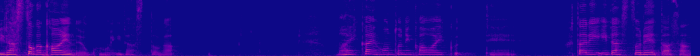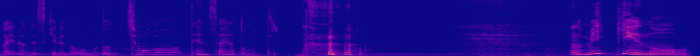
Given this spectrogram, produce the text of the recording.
イラストが可愛いのよこのイラストが。毎回本当に可愛くって2人イラストレーターさんがいるんですけれどもうどっちも天才だと思ってる。あのミッキーの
